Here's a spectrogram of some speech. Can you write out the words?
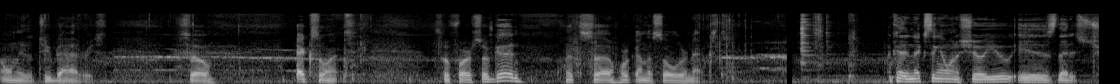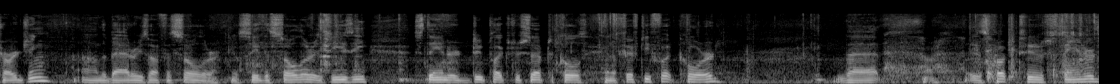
only the two batteries. So, excellent. So far, so good. Let's uh, work on the solar next. Okay, the next thing I want to show you is that it's charging uh, the batteries off of solar. You'll see the solar is easy, standard duplex receptacles and a 50 foot cord that is hooked to standard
